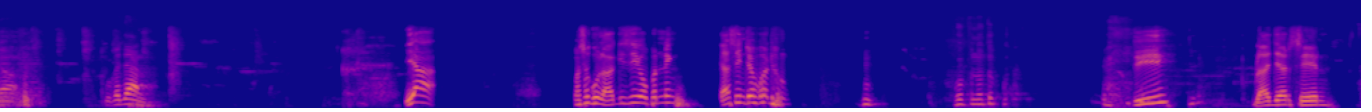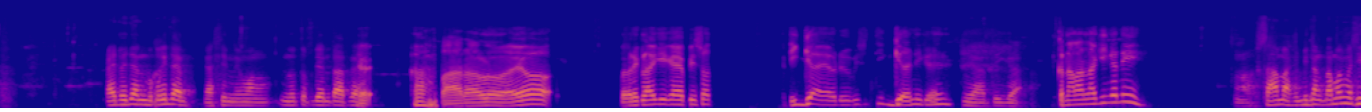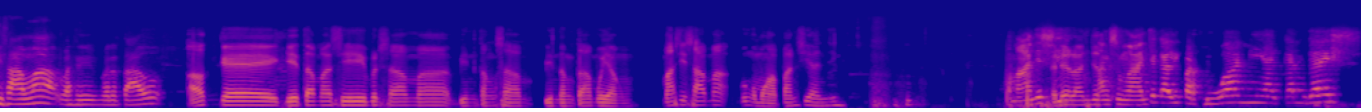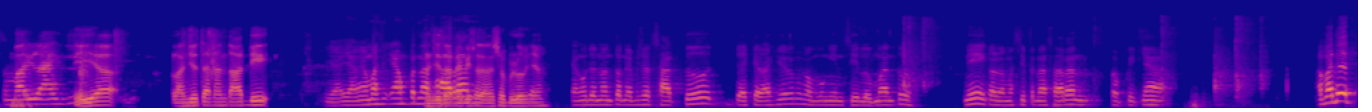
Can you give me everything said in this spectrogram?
Ya. Buka Jan. Ya. Masa gue lagi sih opening? Yasin coba dong. Gue penutup. Di belajar sin. Ayo Jan, buka Jan. Yasin memang nutup di ntar deh. Ya. Ah parah lo. Ayo balik lagi ke episode ketiga ya udah episode tiga nih kayak. Iya, tiga. Kenalan lagi nggak nih? Oh, sama, bintang tamu masih sama, masih pada tahu. Oke, kita masih bersama bintang sam bintang tamu yang masih sama. Gue ngomong apaan sih anjing? Sama aja sih. Udah lanjut. Langsung aja kali part 2 nih ya kan guys. Kembali lagi. Iya, lanjutan yang tadi, Ya, yang yang masih yang lanjutan penasaran episode yang sebelumnya. yang udah nonton episode 1 di akhir-akhir ngomongin siluman tuh. Nih, kalau masih penasaran topiknya apa, Dit?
